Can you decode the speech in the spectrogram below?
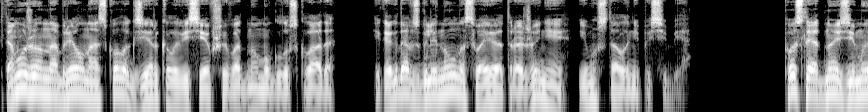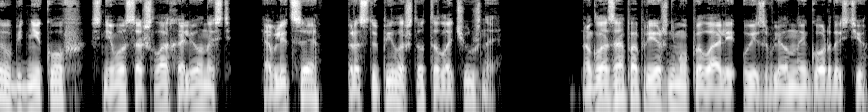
к тому же он набрел на осколок зеркала, висевший в одном углу склада, и когда взглянул на свое отражение, ему стало не по себе. После одной зимы у бедняков с него сошла холеность, а в лице проступило что-то лачужное. Но глаза по-прежнему пылали уязвленной гордостью,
